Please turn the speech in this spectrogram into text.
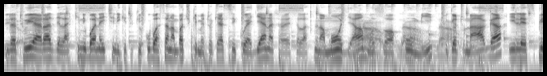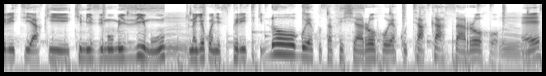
mtatuia radhi, lakini bwana, hichi ni kitu kikubwa sana ambacho kimetokea siku ya jana tarehe 31 mwezi wa kumi, tukiwa tunaaga ile spirit ya ki, kimizimu mizimu Mm. tunaingia kwenye spirit kidogo ya kusafisha roho, ya kutakasa roho Mm. eh,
